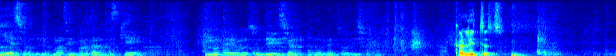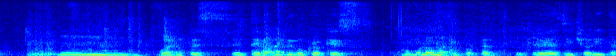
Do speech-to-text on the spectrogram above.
y eso, lo más importante es que no tenemos subdivisión al momento de audicionar. Carlitos. Mm, bueno, pues el tema ritmo creo que es como lo más importante, lo que habías dicho ahorita,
